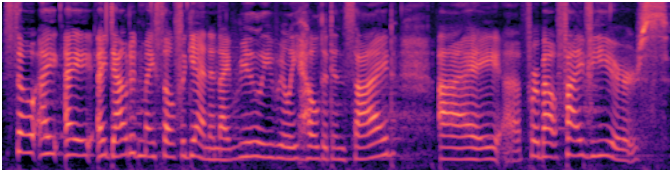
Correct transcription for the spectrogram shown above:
So I, I, I, doubted myself again, and I really, really held it inside. I, uh, for about five years,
